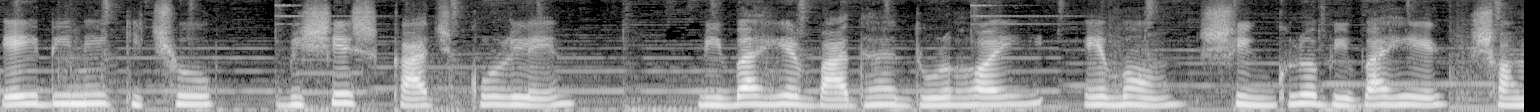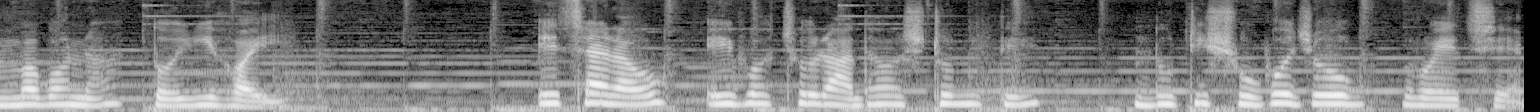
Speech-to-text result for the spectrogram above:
এই দিনে কিছু বিশেষ কাজ করলে বিবাহের বাধা দূর হয় এবং শীঘ্র বিবাহের সম্ভাবনা তৈরি হয়। এছাড়াও এই বছর রাধা অষ্টমীতে দুটি শুভ যোগ রয়েছে।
